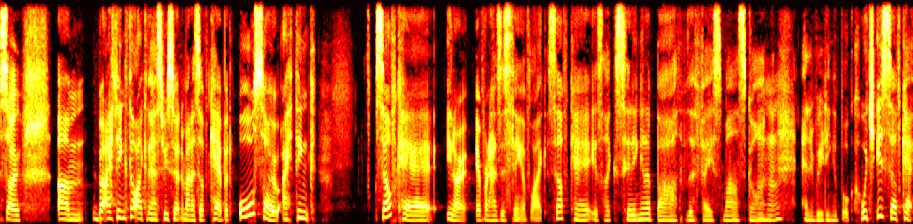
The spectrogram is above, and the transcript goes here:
So, um, but I think that like there has to be a certain amount of self care, but also I think self care, you know, everyone has this thing of like self care is like sitting in a bath with a face mask on and reading a book, which is self care.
